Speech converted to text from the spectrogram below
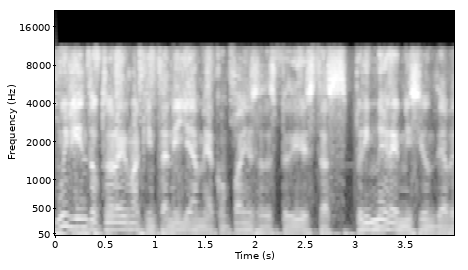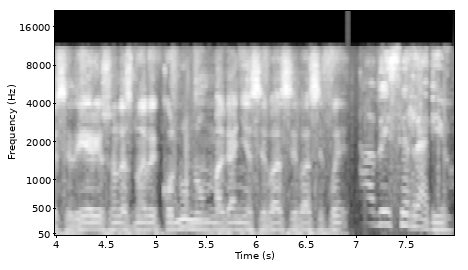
Muy bien, doctora Irma Quintanilla, me acompañas a despedir esta primera emisión de ABC Diario. Son las nueve con uno. Magaña se va, se va, se fue. ABC Radio.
